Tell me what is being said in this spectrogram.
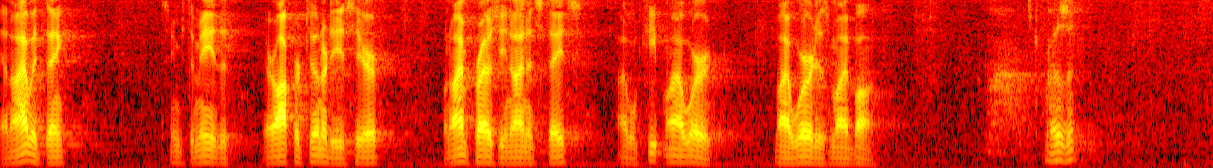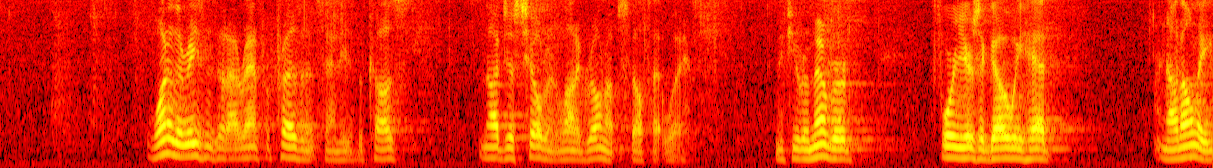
And I would think, seems to me, that there are opportunities here. When I'm President of the United States, I will keep my word. My word is my bond. Mr. President? One of the reasons that I ran for president, Sandy, is because not just children, a lot of grown-ups felt that way. And if you remember, four years ago we had not only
